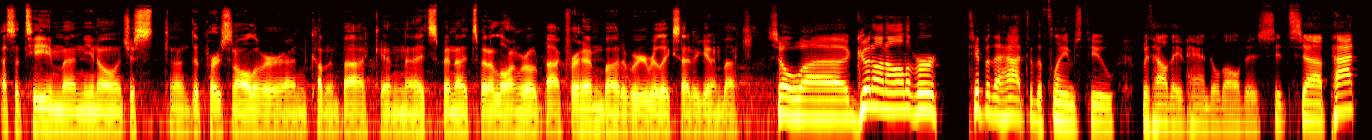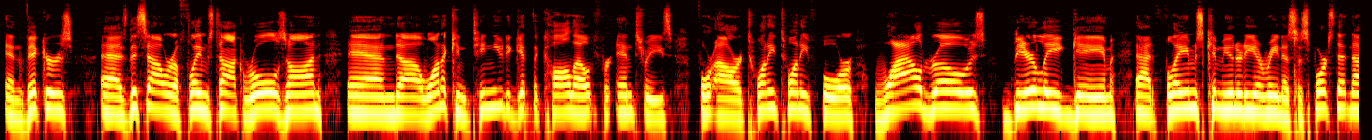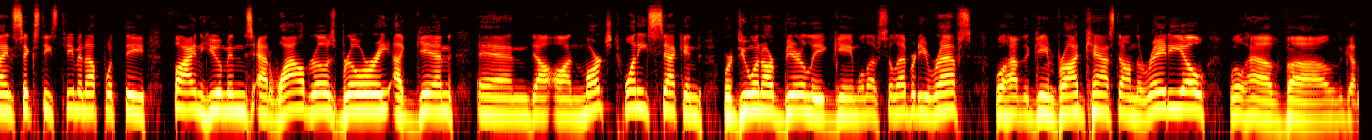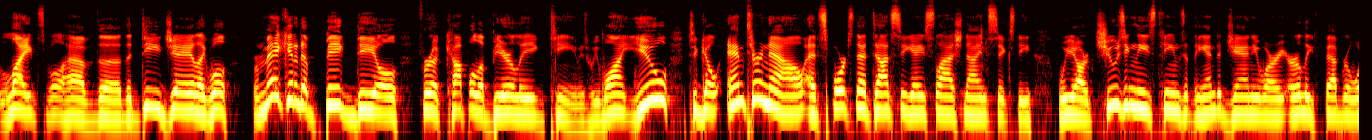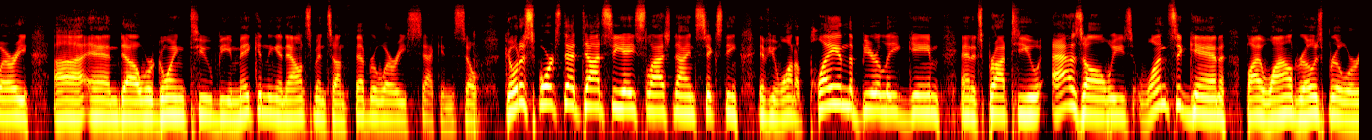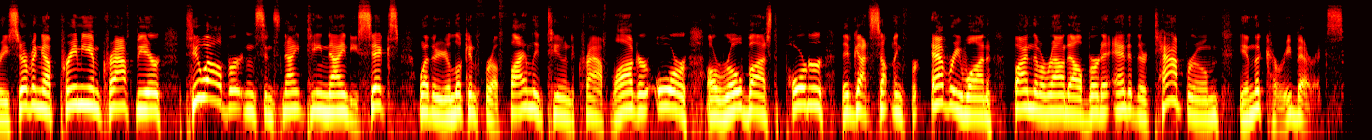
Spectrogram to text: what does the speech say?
as a team, and you know, just uh, the person Oliver and coming back, and uh, it's been a, it's been a long road back for him, but we're really excited to get him back. So uh, good on Oliver tip of the hat to the Flames too with how they've handled all this. It's uh, Pat and Vickers as this hour of Flames Talk rolls on, and uh, want to continue to get the call out for entries for our 2024 Wild Rose Beer League game at Flames Community Arena. So Sportsnet 960 is teaming up with the fine humans at Wild Rose Brewery again, and uh, on March 22nd we're doing our beer league game. We'll have celebrity refs. We'll have the game broadcast on the radio. We'll We'll have uh, we got lights. We'll have the the DJ. Like we'll we're making it a big deal for a couple of beer league teams. We want you to go enter now at sportsnet.ca slash 960. We are choosing these teams at the end of January, early February, uh, and uh, we're going to be making the announcements on February 2nd. So go to sportsnet.ca slash 960 if you want to play in the beer league game. And it's brought to you, as always, once again by Wild Rose Brewery, serving up premium craft beer to Albertans since 1996. Whether you're looking for a finely tuned craft lager or a robust porter. They've got something for everyone. Find them around Alberta and at their tap room in the Curry Barracks.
